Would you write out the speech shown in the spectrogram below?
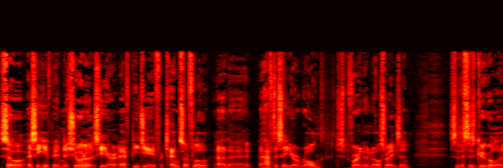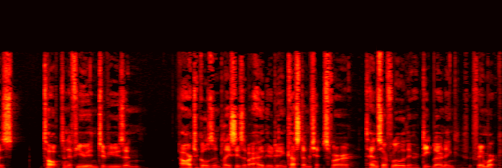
So I see you've put in the show notes here FPGA for TensorFlow, and uh, I have to say you're wrong just before anyone else writes in. So this is Google has talked in a few interviews and articles and places about how they're doing custom chips for TensorFlow, their deep learning framework.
